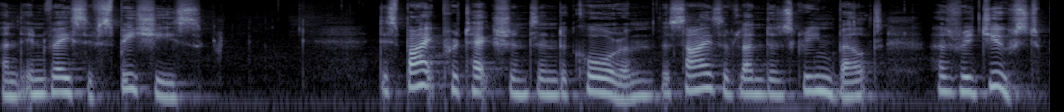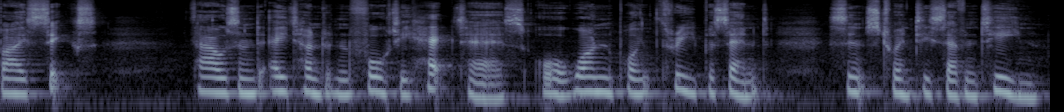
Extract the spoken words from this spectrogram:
and invasive species. Despite protections in Dacorum, the size of London's green belt has reduced by 6,840 hectares, or 1.3%, since 2017.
